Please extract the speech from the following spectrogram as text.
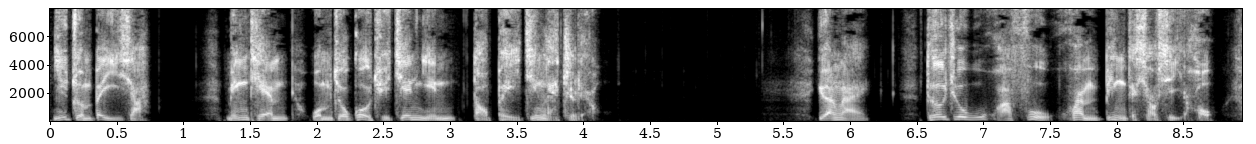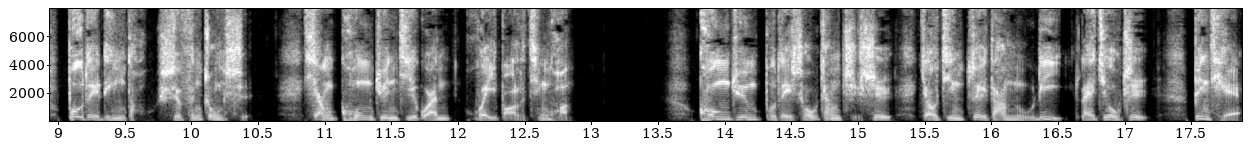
你准备一下，明天我们就过去接您到北京来治疗。”原来，得知吴华富患病的消息以后，部队领导十分重视，向空军机关汇报了情况。空军部队首长指示要尽最大努力来救治，并且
